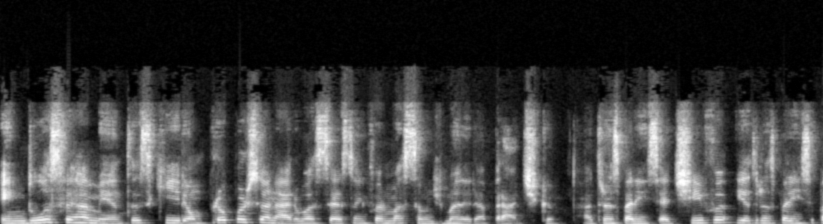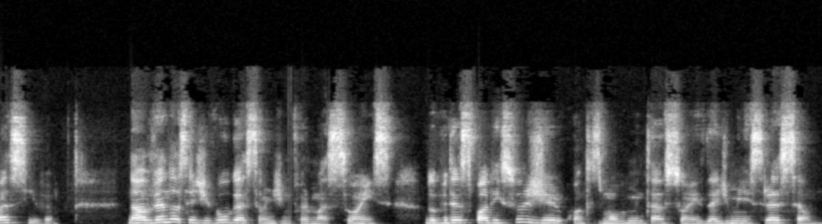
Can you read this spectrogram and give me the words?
em duas ferramentas que irão proporcionar o acesso à informação de maneira prática: a transparência ativa e a transparência passiva. Não havendo essa divulgação de informações, dúvidas podem surgir quanto às movimentações da administração,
